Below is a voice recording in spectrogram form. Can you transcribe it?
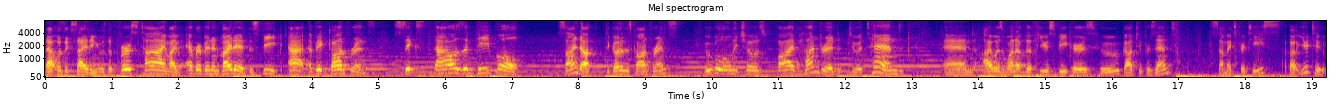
That was exciting. It was the first time I've ever been invited to speak at a big conference. 6,000 people signed up to go to this conference. Google only chose 500 to attend, and I was one of the few speakers who got to present some expertise about YouTube.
